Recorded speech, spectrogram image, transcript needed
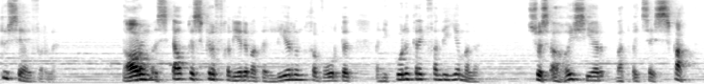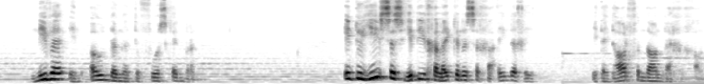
Toe sê hy vir hulle: "Daarom is elke skrifgeleerde wat 'n leerling geword het in die koninkryk van die hemele, soos 'n huisheer wat uit sy skat nuwe en ou dinge te voorskyn bring." En toe Jesus hierdie gelykenisse geëindig het, het hy daarvandaan weggegaan.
